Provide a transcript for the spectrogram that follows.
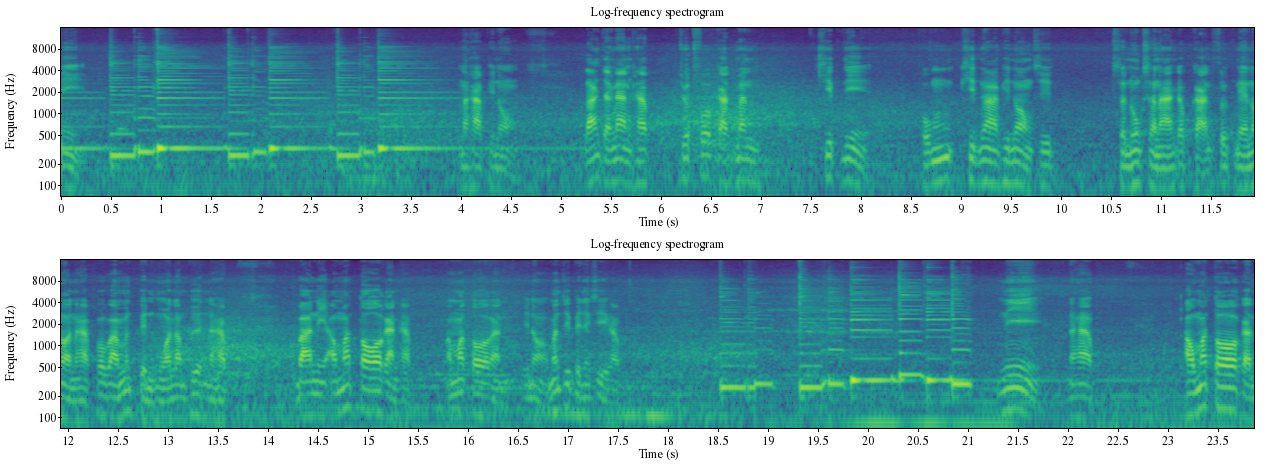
นี่นะครับพี่น้อง หลังจากนั้นครับ จุดโฟกัสมันคลิปนี้ผมคิดว่าพี่น้องสิสนุกสนานกับการฝึกแน่นอนนะครับ เพราะว่ามันเป็นหัวลำเพื่อนนะครับ บานนี้เอามาต่อกันครับ เอามาต่อกันพี่น้องมันจะเป็นอย่างนี้ครับ นี่นะครับ เอามาต่อกัน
